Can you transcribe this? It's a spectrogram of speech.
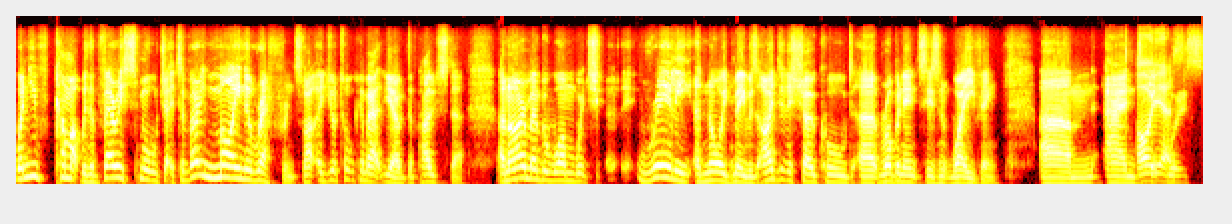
when you've come up with a very small it's a very minor reference like you're talking about you know the poster and I remember one which really annoyed me was I did a show called uh, Robin Ince isn't waving um and Oh, it yes. was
